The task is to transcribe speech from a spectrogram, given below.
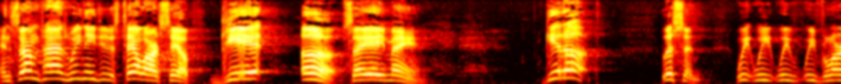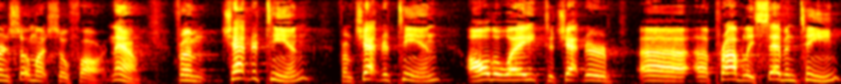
And sometimes we need to just tell ourselves, Get up. Say amen. amen. Get up. Listen, we, we, we, we've learned so much so far. Now, from chapter 10, from chapter 10 all the way to chapter uh, uh, probably 17,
